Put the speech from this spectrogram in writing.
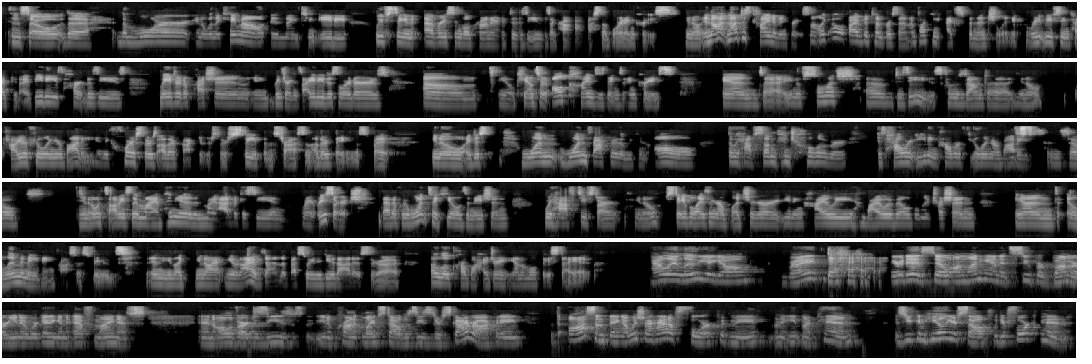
and so the, the more, you know, when they came out in 1980, we've seen every single chronic disease across the board increase, you know, and not not just kind of increase, not like, oh, five to 10%. I'm talking exponentially. We've seen type 2 diabetes, heart disease, major depression, major anxiety disorders, um, you know, cancer, all kinds of things increase. And, uh, you know, so much of disease comes down to, you know, how you're fueling your body. And of course, there's other factors, there's sleep and stress and other things. But you know i just one one factor that we can all that we have some control over is how we're eating how we're fueling our bodies. And so you know it's obviously my opinion and my advocacy and my research that if we want to heal as a nation we have to start you know stabilizing our blood sugar eating highly bioavailable nutrition and eliminating processed foods. And you like you know you and i have done the best way to do that is through a, a low carbohydrate animal based diet Hallelujah, y'all. Right? there it is. So on one hand, it's super bummer, you know, we're getting an F minus and all of our disease, you know, chronic lifestyle diseases are skyrocketing. But the awesome thing, I wish I had a fork with me when I eat my pin, is you can heal yourself with your fork pin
